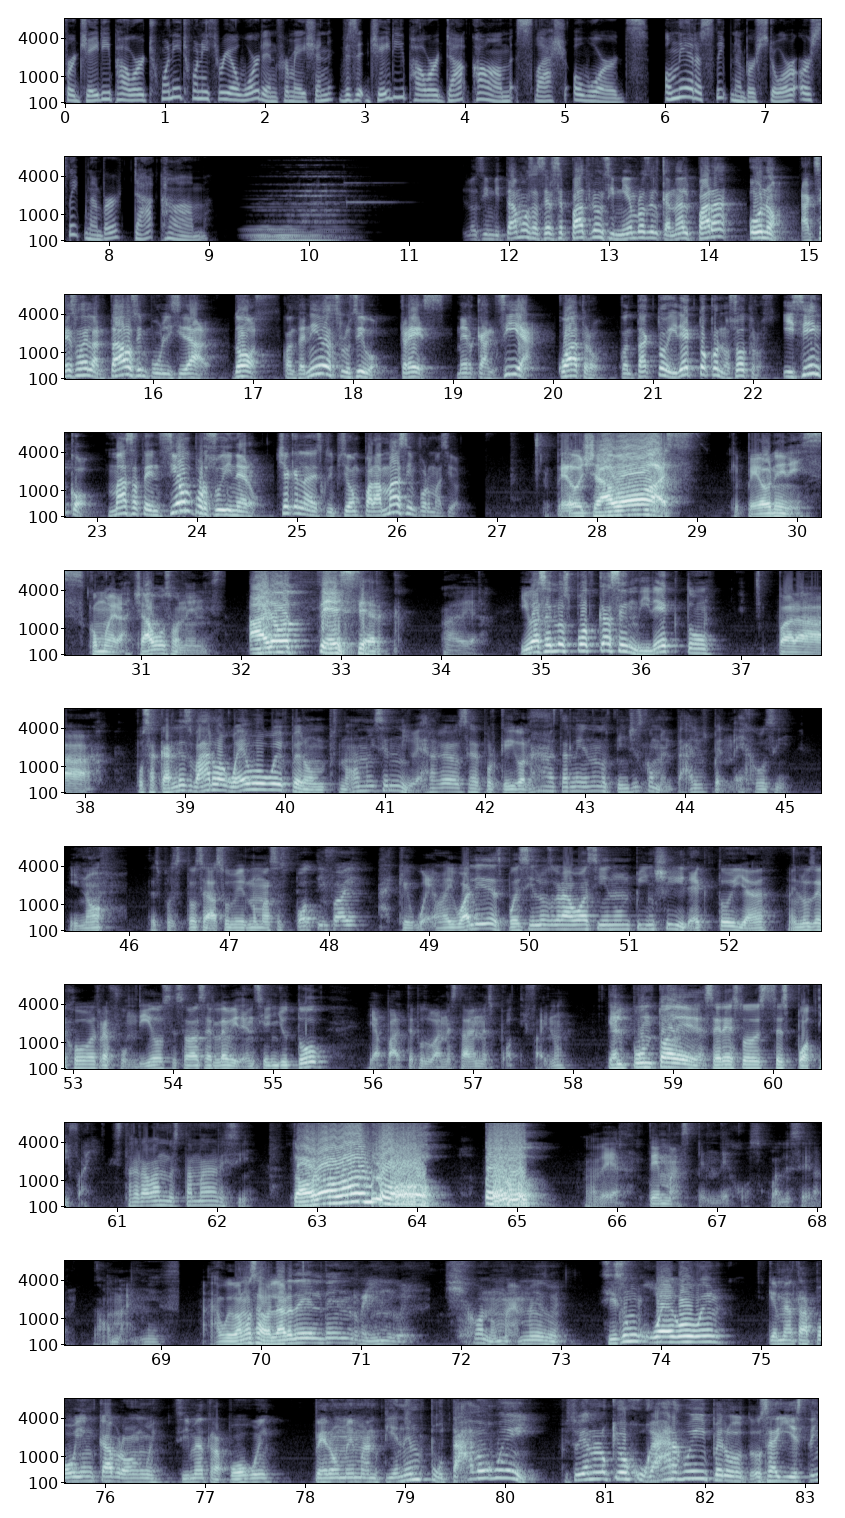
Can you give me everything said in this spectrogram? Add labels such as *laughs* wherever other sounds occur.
For JD Power 2023 award information, visit jdpower.com/awards. Only at a Sleep Number store or sleepnumber.com. Los invitamos a hacerse Patreons y miembros del canal para 1. Acceso adelantado sin publicidad. 2. Contenido exclusivo. 3. Mercancía. 4. Contacto directo con nosotros. Y 5. Más atención por su dinero. Chequen la descripción para más información. Pero chavos. ¿Qué peor nenes? ¿Cómo era? ¿Chavos o nenes? Aroteserk. A ver. Iba a hacer los podcasts en directo para pues sacarles varo a huevo, güey, pero pues no, no hice ni verga, o sea, porque digo, no, estar leyendo los pinches comentarios pendejos y, y no. Después esto se va a subir nomás a Spotify. Ay, qué huevo. Igual y después sí los grabo así en un pinche directo y ya. Ahí los dejo refundidos. Eso va a ser la evidencia en YouTube. Y aparte pues van a estar en Spotify, ¿no? El punto de hacer esto es Spotify. ¿Está grabando esta madre? Sí. ¡Está grabando! ¡Oh! A ver, temas pendejos. ¿Cuáles eran? No mames. Ah, güey, vamos a hablar de Elden Ring, güey. Hijo, no mames, güey. Si es un juego, güey, que me atrapó bien cabrón, güey. Sí me atrapó, güey. Pero me mantiene emputado, güey. Esto ya no lo quiero jugar, güey. Pero, o sea, y está,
